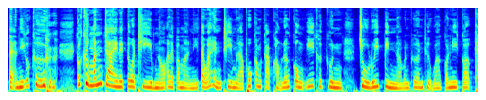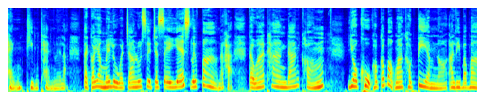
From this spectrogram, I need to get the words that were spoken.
แต่อันนี้ก็คือก็คือมั่นใจในตัวทีมเนาะอะไรประมาณนี้ แต่ว่าเห็นทีมแล้วผู้กำกับของเรื่องกงอี้คือคุณจูลุยปินนะเพื่อนๆถือว่าก็นี่ก็แข็งทีมแข็งเลยล่ะ แต่ก็ยังไม่รู้ว่าเจ้ารู้สึกจะ say yes หรือเปล่านะคะ แต่ว่าทางด้านของโยคุเขาก็บอกว่าเขาเตรียมเนาะอาลีบาบา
